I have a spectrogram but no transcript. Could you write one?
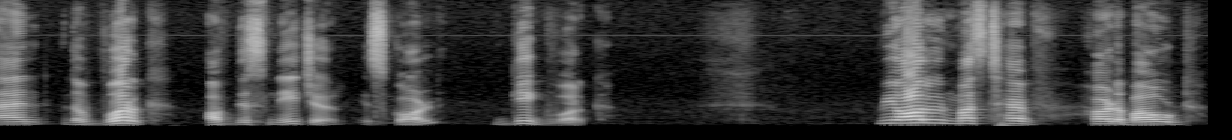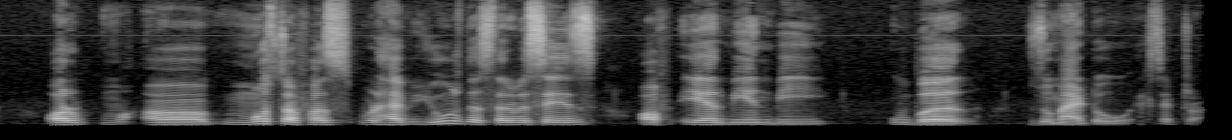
and the work of this nature is called gig work. We all must have heard about or uh, most of us would have used the services of Airbnb, Uber, Zomato etc.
